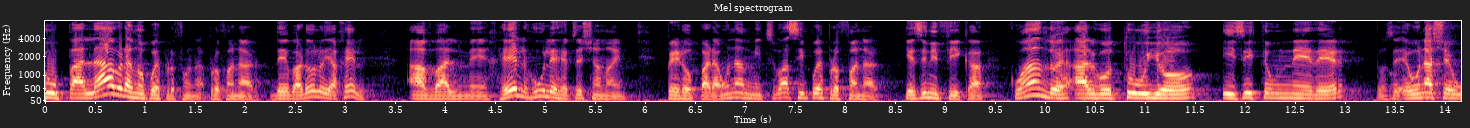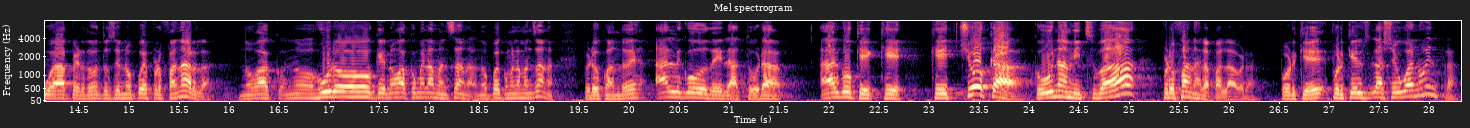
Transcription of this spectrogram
tu palabra no puedes profanar. De Barolo y Agel. Avalmehel hule. Pero para una mitzvah sí puedes profanar. ¿Qué significa? Cuando es algo tuyo, hiciste un neder, entonces es una shewa, perdón, entonces no puedes profanarla. No, va, no juro que no va a comer la manzana, no puedes comer la manzana. Pero cuando es algo de la Torah, algo que, que, que choca con una mitzvah, profanas la palabra. ¿Por qué? Porque la Shewa no entra.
